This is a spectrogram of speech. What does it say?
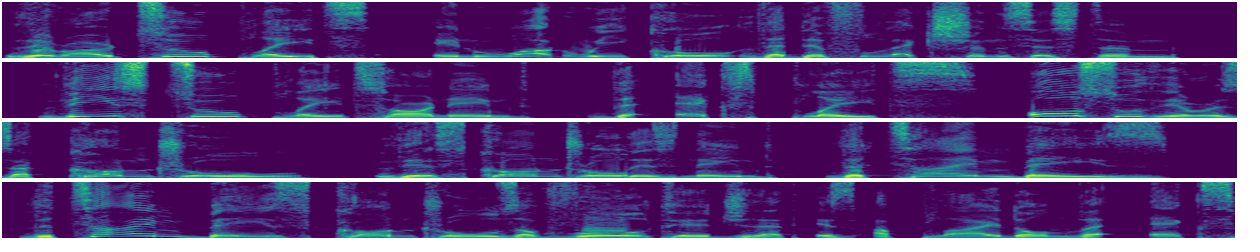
there are two plates in what we call the deflection system. These two plates are named the X plates. Also, there is a control. This control is named the time base. The time base controls a voltage that is applied on the X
